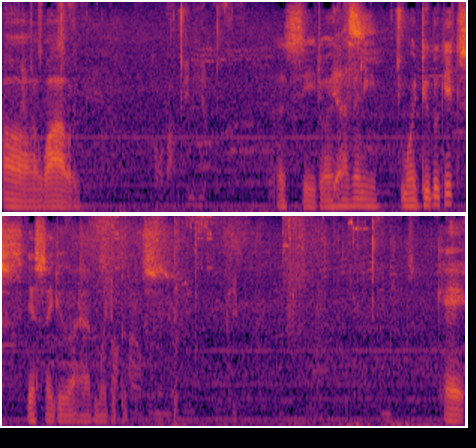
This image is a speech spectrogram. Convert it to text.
Oh, wow. Let's see, do I Yes. have any more duplicates? Yes, I do. I have more duplicates. Okay.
